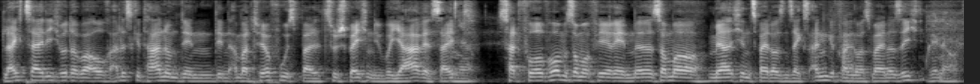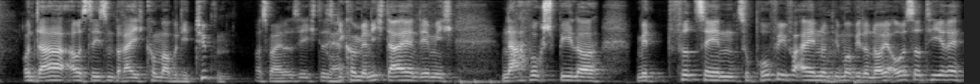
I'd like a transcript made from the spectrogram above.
Gleichzeitig wird aber auch alles getan, um den, den Amateurfußball zu schwächen über Jahre. Seit, Ja. Es hat vor, vor dem Sommerferien, äh, Sommermärchen 2006 angefangen aus meiner Sicht. Genau. Und da aus diesem Bereich kommen aber die Typen, aus meiner Sicht. Also Die kommen ja nicht daher, indem ich Nachwuchsspieler mit 14 zu Profivereinen und immer wieder neu aussortiere,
